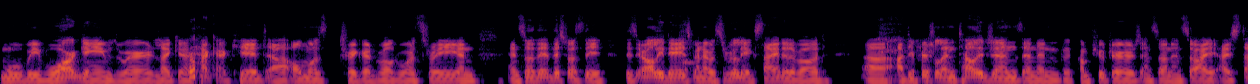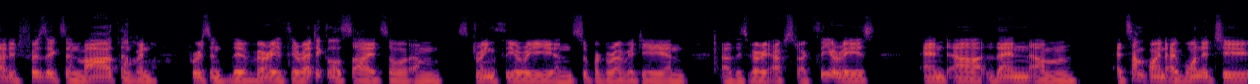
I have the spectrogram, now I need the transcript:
movie war games where like a hacker kid uh, almost triggered world war three and and so th- this was the these early days when i was really excited about uh, artificial intelligence and then computers and so on and so I, I studied physics and math and went first in the very theoretical side, so um, string theory and supergravity and uh, these very abstract theories. And uh, then um, at some point, I wanted to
